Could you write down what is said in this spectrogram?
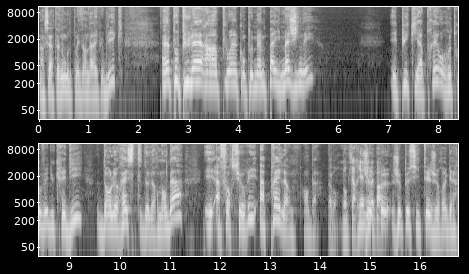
un certain nombre de présidents de la République, impopulaires à un point qu'on peut même pas imaginer, et puis qui après ont retrouvé du crédit dans le reste de leur mandat et a fortiori après leur mandat. Ah bon, donc il n'y a rien je peux, je peux citer, je, regarde,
